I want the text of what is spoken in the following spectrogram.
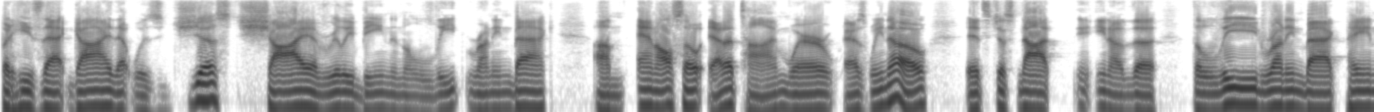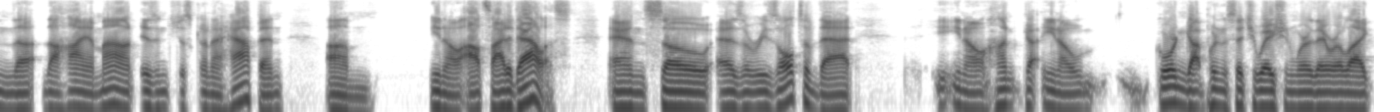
but he's that guy that was just shy of really being an elite running back. Um, and also at a time where, as we know, it's just not, you know, the the lead running back paying the the high amount isn't just going to happen, um, you know, outside of Dallas. And so as a result of that, you know, Hunt got, you know, Gordon got put in a situation where they were like,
